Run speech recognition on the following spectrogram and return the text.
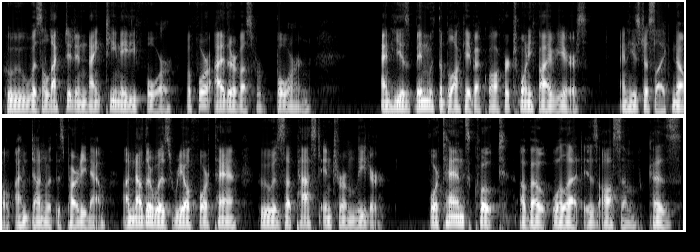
who was elected in 1984 before either of us were born. And he has been with the Bloc Québécois for 25 years. And he's just like, no, I'm done with this party now. Another was Rhéal Fortin, who was a past interim leader. Fortin's quote about Ouellet is awesome because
